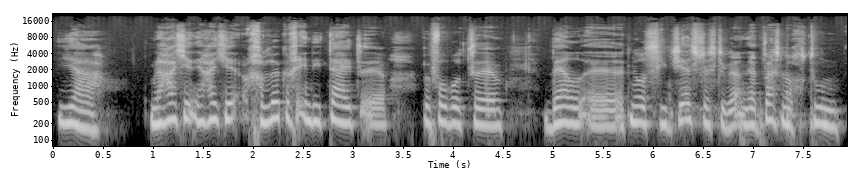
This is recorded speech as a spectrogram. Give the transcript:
Ja, maar had je, had je gelukkig in die tijd eh, bijvoorbeeld eh, wel eh, het North Sea Jazz Festival. En dat was nog toen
